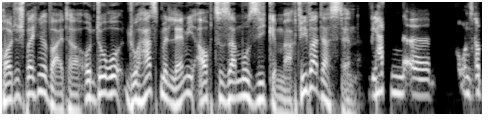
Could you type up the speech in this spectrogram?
Heute sprechen wir weiter. Und Doro, du hast mit Lemmy auch zusammen Musik gemacht. Wie war das denn? Wir hatten äh, unsere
